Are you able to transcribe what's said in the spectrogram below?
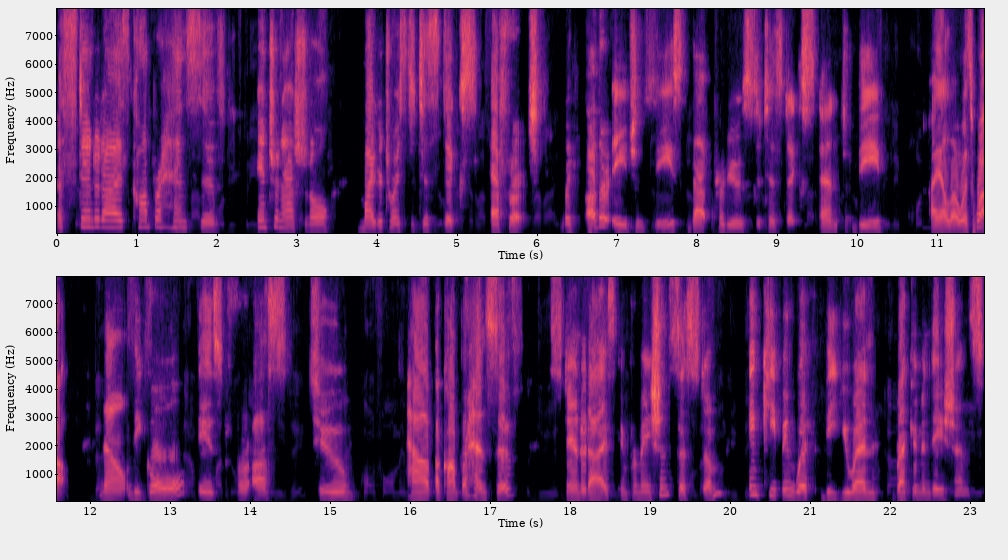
a standardized, comprehensive international migratory statistics effort with other agencies that produce statistics and the ILO as well. Now, the goal is for us to have a comprehensive, standardized information system in keeping with the UN recommendations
